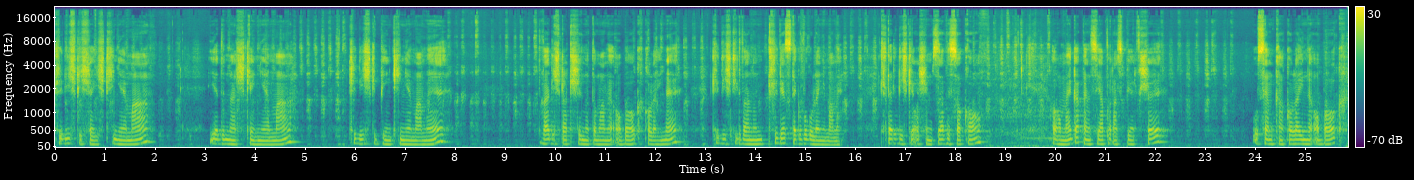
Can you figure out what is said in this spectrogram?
36 nie ma. 11 nie ma. 35 nie mamy. 23 no to mamy obok, kolejny. 32 no 30 w ogóle nie mamy. 48 za wysoko. O, mega pensja po raz pierwszy. Ósemka kolejny obok.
